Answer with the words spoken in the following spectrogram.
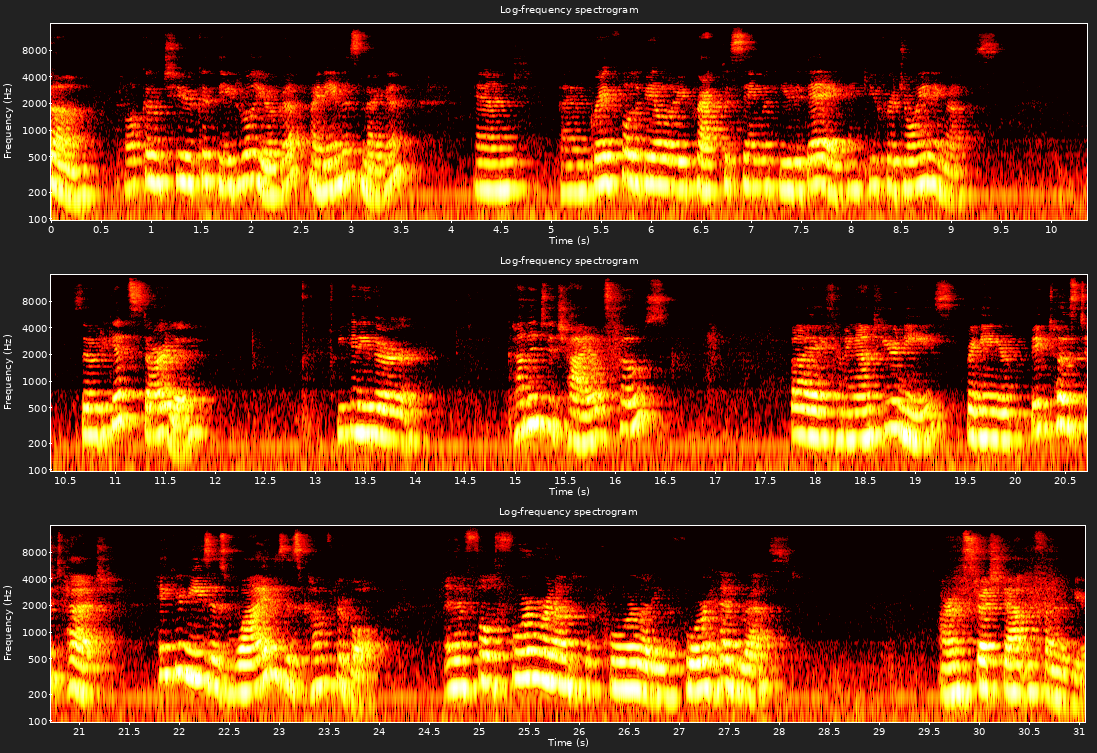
welcome. Welcome to Cathedral Yoga. My name is Megan, and I'm grateful to be able to be practicing with you today. Thank you for joining us. So, to get started, you can either come into child's pose by coming onto your knees, bringing your big toes to touch. Take your knees as wide as is comfortable, and then fold forward onto the floor, letting the forehead rest. Arms stretched out in front of you.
